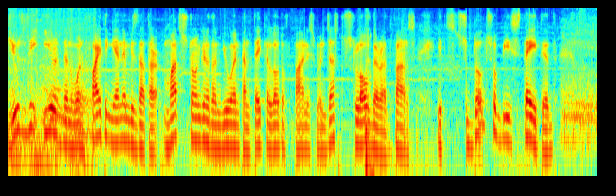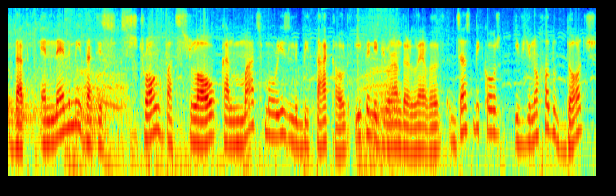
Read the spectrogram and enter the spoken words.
use the Yrden when fighting enemies that are much stronger than you and can take a lot of punishment. Just to slow their advance. It should also be stated that an enemy that is strong but slow can much more easily be tackled even if you're under leveled just because if you know how to dodge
